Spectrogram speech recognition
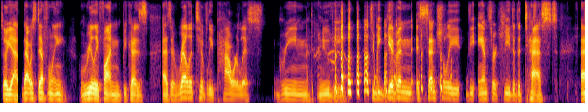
So yeah, that was definitely really fun because as a relatively powerless green newbie to be given essentially the answer key to the test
